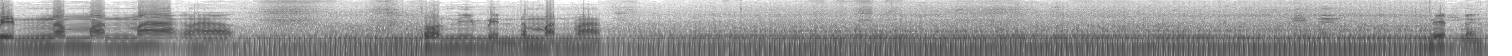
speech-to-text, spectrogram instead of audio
เหม็นน้ำมันมากนะฮะตอนนี้เหม็นน้ำมันมาก นิดหนึ่ง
